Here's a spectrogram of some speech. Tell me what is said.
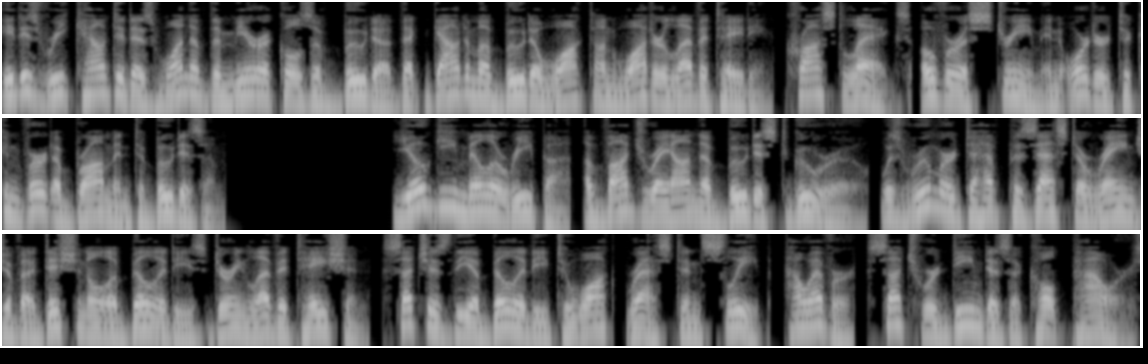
It is recounted as one of the miracles of Buddha that Gautama Buddha walked on water levitating crossed legs over a stream in order to convert a Brahmin to Buddhism. Yogi Milarepa, a Vajrayana Buddhist guru, was rumored to have possessed a range of additional abilities during levitation, such as the ability to walk, rest and sleep, however, such were deemed as occult powers.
